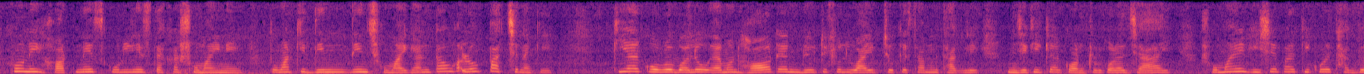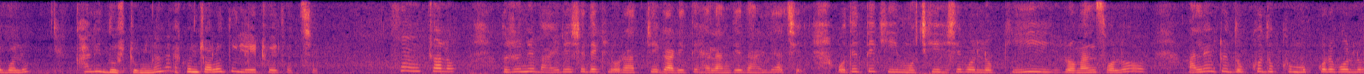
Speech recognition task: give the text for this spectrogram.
এখন এই হটনেস কুলনেস দেখার সময় নেই। তোমার কি দিন দিন সময় জ্ঞানটাও লোপ পাচ্ছে নাকি? কি আর করব বলো? এমন হট অ্যান্ড বিউটিফুল ওয়াইফ চোখের সামনে থাকলে নিজেকে কি আর কন্ট্রোল করা যায়? সময়ের হিসেব আর কী করে থাকবে বলো? খালি দুষ্টুমি না? এখন চলো তো লেট হয়ে যাচ্ছে। হুম, চলো। দুজনে বাইরে এসে দেখল রাত্রি গাড়িতে হেলান দিয়ে দাঁড়িয়ে আছে। ওদের দেখি মুচকি হেসে বলল, কি রোম্যান্স হলো? আলে একটু দুঃখ দুঃখ মুখ করে বলল,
